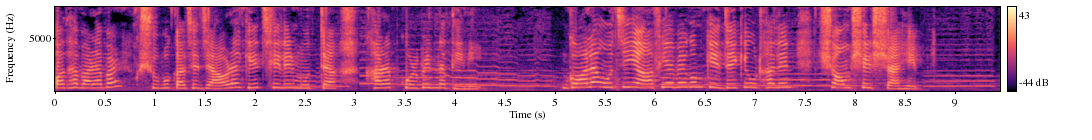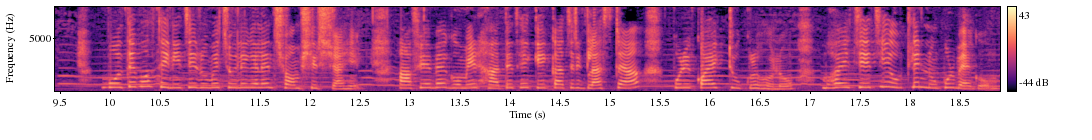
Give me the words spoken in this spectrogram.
কথা বাড়াবার। শুভ কাছে যাওয়ার আগে ছেলের মুডটা খারাপ করবেন না তিনি। গলা উঁচিয়ে আফিয়া বেগমকে ডেকে উঠালেন শমশের সাহেব। বলতে বলতে নিচের রুমে চলে গেলেন শমশের সাহেব। আফিয়া বেগমের হাতে থেকে কাচের গ্লাসটা পরে কয়েক টুকরো হলো। ভয়ে চেঁচিয়ে উঠলেন নূপুর বেগম।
